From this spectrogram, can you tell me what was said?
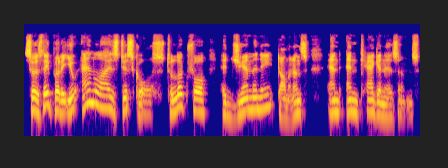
So, as they put it, you analyze discourse to look for hegemony, dominance, and antagonisms.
